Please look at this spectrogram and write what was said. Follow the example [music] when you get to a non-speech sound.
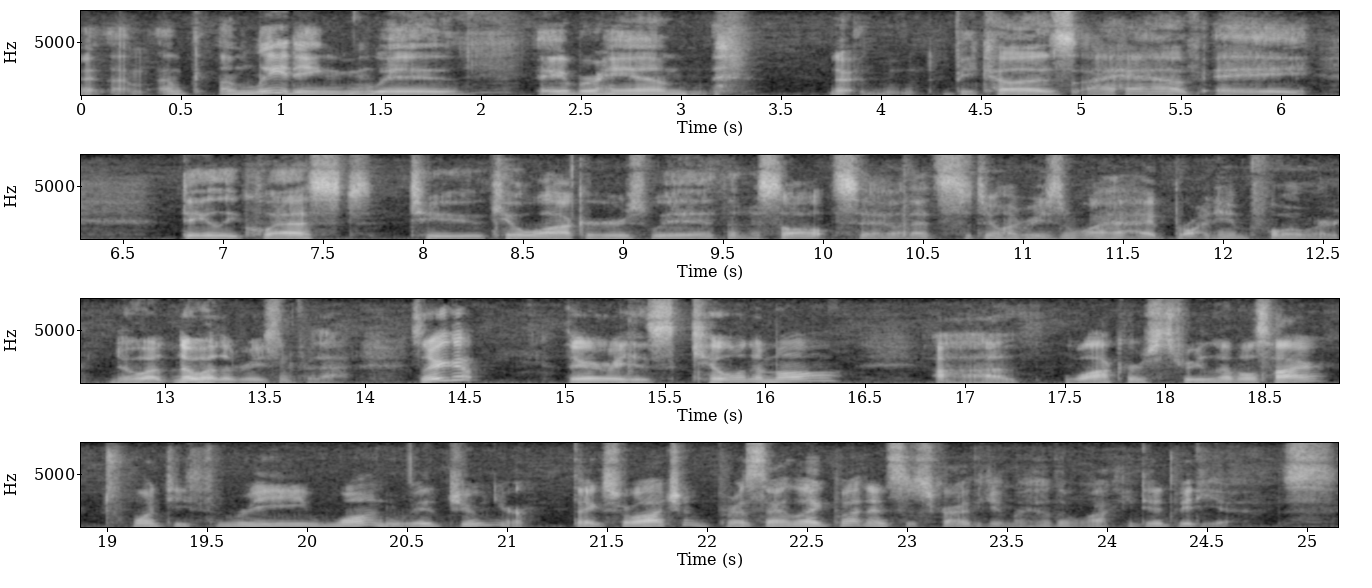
I'm, I'm, I'm leading with Abraham [laughs] because I have a daily quest to kill walkers with an assault. So that's the only reason why I brought him forward. No, no other reason for that. So there you go. There is killing them all. Uh, walkers three levels higher. 23-1 with Junior. Thanks for watching. Press that like button and subscribe to get my other Walking Dead videos.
